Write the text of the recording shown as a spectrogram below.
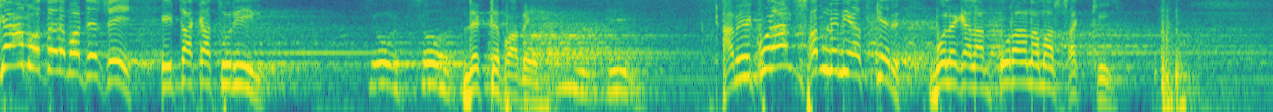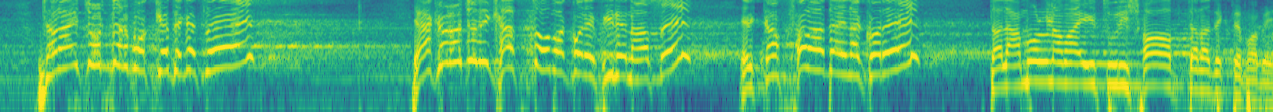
কেমতের মাঠে সে এই টাকা চুরির চোর চোর। দেখতে পাবে। আমি কোরআন সামনে নিয়ে আজকের বলে গেলাম কোরআন আমার সাক্ষী। যারা এই চোরদের পক্ষে থেকেছে, এখনও যদি খাস্ত বা করে ফিরে না আসে, এর কাফারা আদায় না করে, তাহলে আমল নামা এই চুরি সব তারা দেখতে পাবে।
